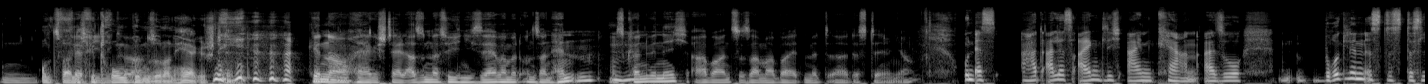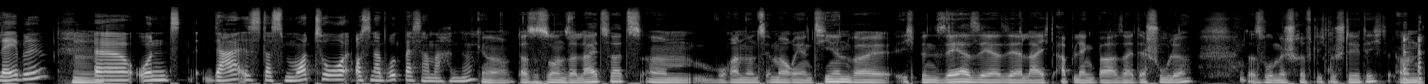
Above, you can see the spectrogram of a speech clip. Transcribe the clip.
und zwar nicht getrunken, sondern hergestellt. genau, hergestellt. Also natürlich nicht selber mit unseren Händen, das mhm. können wir nicht, aber in Zusammenarbeit mit äh, Destillen, ja. Und es hat alles eigentlich einen Kern. Also Brooklyn ist das, das Label hm. äh, und da ist das Motto Osnabrück besser machen. Ne? Genau, das ist so unser Leitsatz, ähm, woran wir uns immer orientieren, weil ich bin sehr, sehr, sehr leicht ablenkbar seit der Schule. Das wurde mir schriftlich bestätigt und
